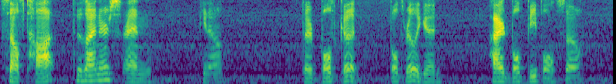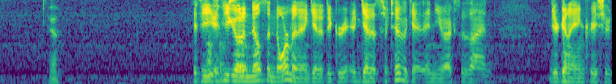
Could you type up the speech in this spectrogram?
self-taught designers and you know, they're both good, both really good. Hired both people, so Yeah. if you if you go to so- Nielsen Norman and get a degree and get a certificate in UX design, you're gonna increase your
